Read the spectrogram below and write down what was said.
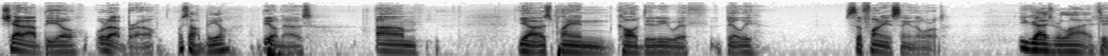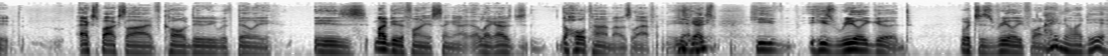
shout out Beal. What up, bro? What's up, Beal? Beal knows. Um, yeah, I was playing Call of Duty with Billy. It's the funniest thing in the world, You guys were live. dude. Xbox Live Call of Duty with Billy is might be the funniest thing. I like. I was just, the whole time I was laughing. He's Yeah, it got, makes- he he's really good, which is really funny. I had no idea.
